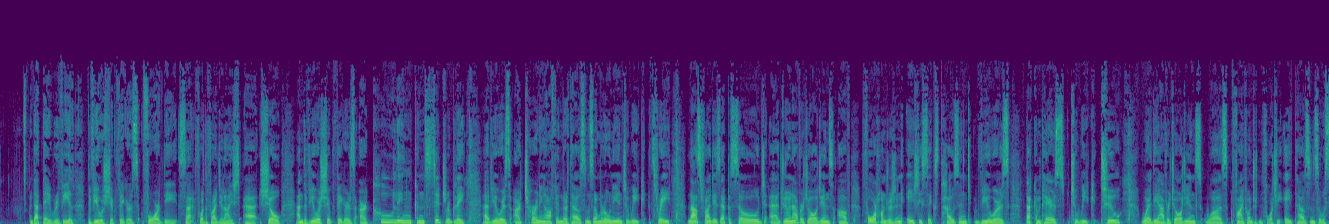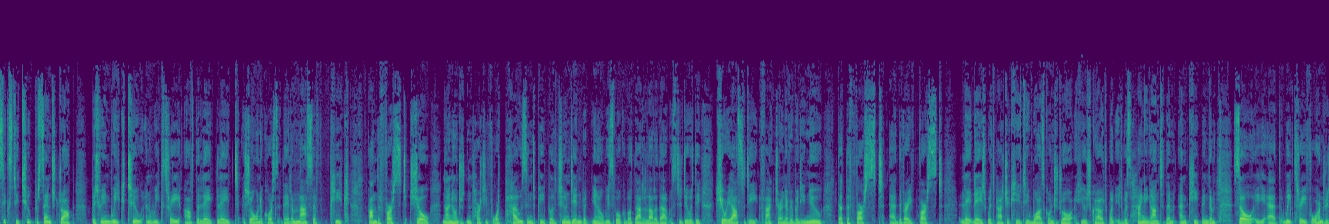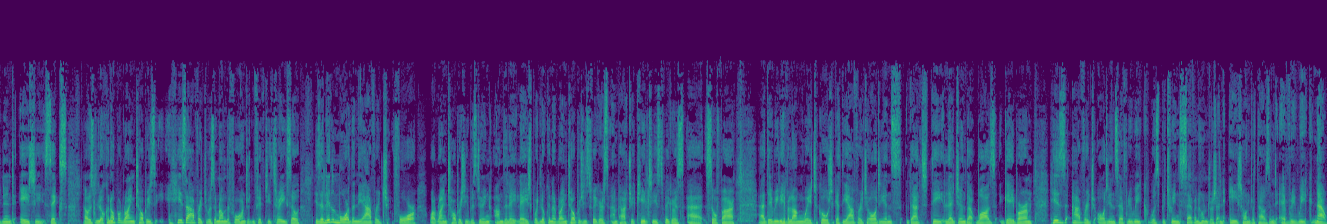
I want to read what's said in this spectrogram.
that they reveal the viewership figures for the for the Friday night uh, show, and the viewership figures are cooling considerably. Uh, viewers are turning off in their thousands, and we're only into week three. Last Friday's episode uh, drew an average audience of four hundred and eighty-six thousand viewers. That compares to week two, where the average audience was five hundred and forty-eight thousand. So a sixty-two percent drop between week two and week three of the Late Late Show. And of course, they had a massive peak on the first show. 934,000 people tuned in. But, you know, we spoke about that. A lot of that was to do with the curiosity factor. And everybody knew that the first, uh, the very first Late Late with Patrick Kielty was going to draw a huge crowd, but it was hanging on to them and keeping them. So at uh, week three, 486. I was looking up at Ryan Tubridy's. His average was around the 453. So he's a little more than the average for what Ryan Tubridy was doing on the Late Late. But looking at Ryan Tubridy's figures and Patrick Kielty's figures uh, so far, uh, they really have a long way to go to get the average audience that the legend that was Gay Byrne. His average audience every week was between 700 and 800,000 every week. Now,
